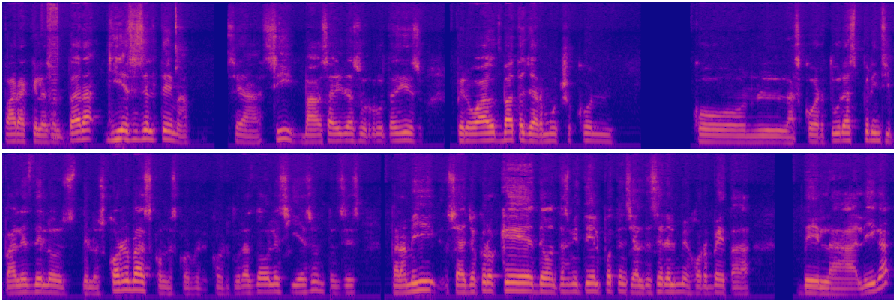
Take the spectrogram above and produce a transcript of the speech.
para que la soltara, y ese es el tema. O sea, sí, va a salir a sus rutas y eso, pero va a batallar mucho con, con las coberturas principales de los, de los cornerbacks, con las coberturas dobles y eso. Entonces, para mí, o sea, yo creo que Devonta Smith tiene el potencial de ser el mejor beta de la liga.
